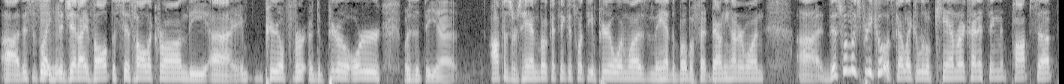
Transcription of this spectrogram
Uh, this is like mm-hmm. the Jedi Vault, the Sith Holocron, the uh, Imperial, the Imperial Order. Was it the uh, Officer's Handbook, I think is what the Imperial one was, and they had the Boba Fett Bounty Hunter one. Uh, this one looks pretty cool. It's got like a little camera kind of thing that pops up.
